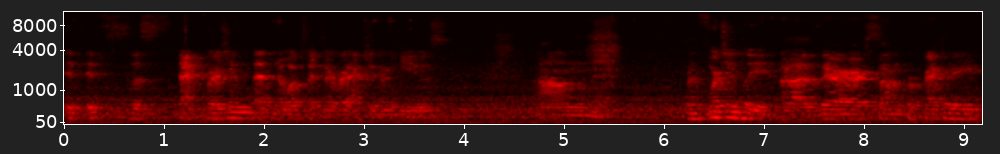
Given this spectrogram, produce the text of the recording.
It, it's the stacked version that no website's ever actually going to use. Um, unfortunately, uh, there are some proprietary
